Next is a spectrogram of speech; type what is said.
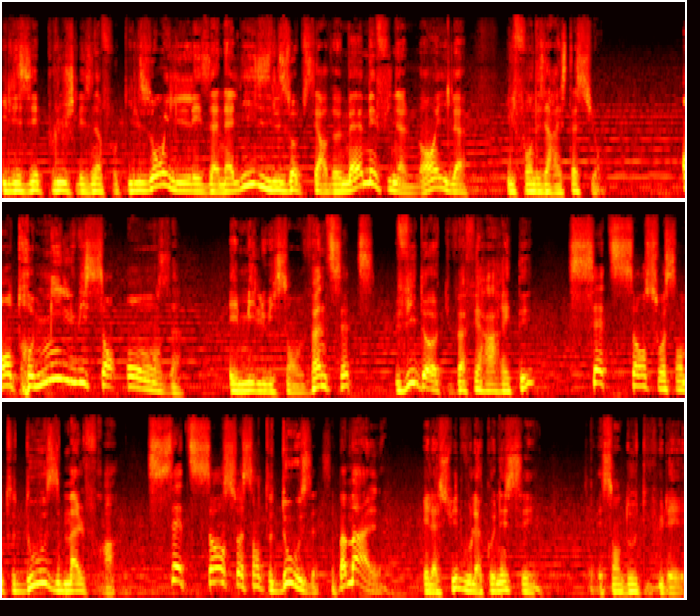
ils épluchent les infos qu'ils ont, ils les analysent, ils observent eux-mêmes et finalement, ils, ils font des arrestations. Entre 1811 et 1827, Vidocq va faire arrêter 772 malfrats. 772, c'est pas mal. Et la suite, vous la connaissez. Vous avez sans doute vu les,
